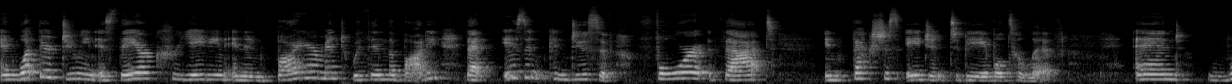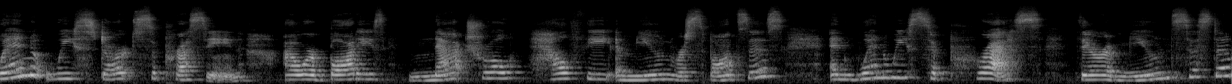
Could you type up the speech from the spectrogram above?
And what they're doing is they are creating an environment within the body that isn't conducive for that infectious agent to be able to live. And when we start suppressing our body's natural, healthy immune responses, and when we suppress their immune system,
